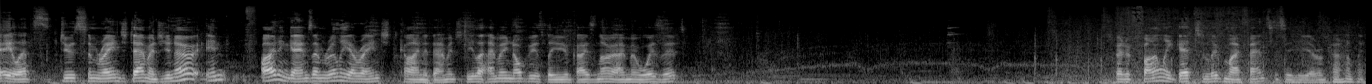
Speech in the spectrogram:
Okay, let's do some ranged damage. You know, in fighting games, I'm really a ranged kind of damage dealer. I mean, obviously, you guys know I'm a wizard. But I finally get to live my fantasy here, apparently.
